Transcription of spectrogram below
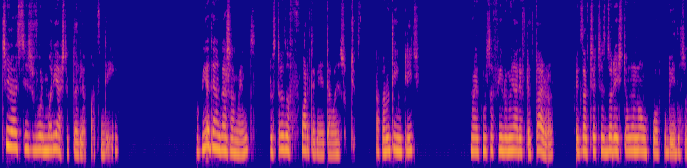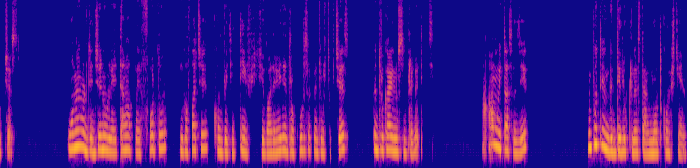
ceilalți își vor mări așteptările față de ei. Fobia de angajament ilustrează foarte bine teama de succes. Dacă nu te implici, nu ai cum să fii în lumina reflectoarelor, exact ceea ce îți dorește un om cu o fobie de succes. Oamenilor de genul le teamă că efortul îi va face competitiv și va trimite într-o cursă pentru succes pentru care nu sunt pregătiți. Am uitat să zic, nu putem gândi lucrurile astea în mod conștient.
